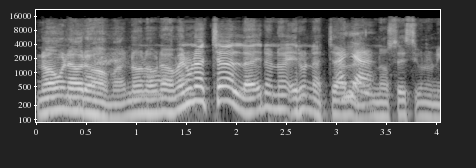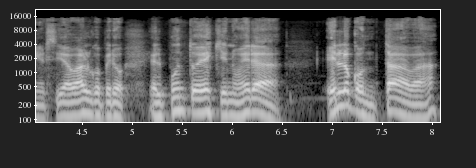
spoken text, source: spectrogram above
no, una broma. No, no, no. Era una charla. Era, una- era una charla. Ah, ya. no sé si una universidad o algo, pero el punto es que no era. Él lo contaba.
